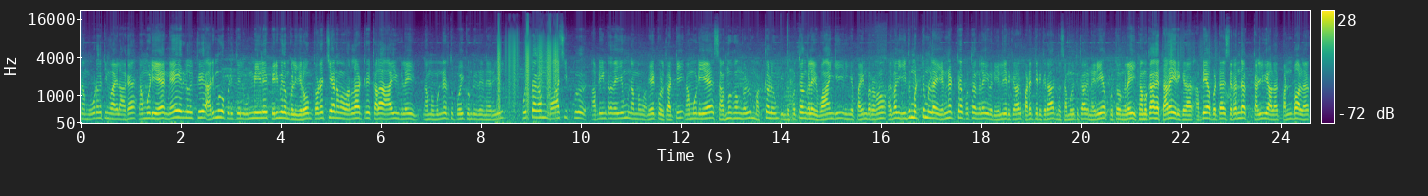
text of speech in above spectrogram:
நம்ம ஊடகத்தின் வாயில் வாயிலாக நம்முடைய நேயர்களுக்கு அறிமுகப்படுத்தல் உண்மையிலே பெருமிதம் கொள்கிறோம். தொடர்ச்சியாக நம்ம வரலாற்று கல ஆய்வுகளை நம்ம முன்னெடுத்து போய்கொண்டிருக்கிற நேரில் புத்தகம் வாசிப்பு அப்படின்றதையும் நம்ம மேற்கோள் காட்டி நம்முடைய சமூகங்களும் மக்களும் இந்த புத்தகங்களை வாங்கி நீங்கள் பயன்பெறணும். அது மாதிரி இது மட்டும் இல்லை எண்ணற்ற புத்தகங்களை இவர் எழுதியிருக்கிறார் படைத்திருக்கிறார். இந்த சமூகத்துக்காக நிறைய புத்தகங்களை நமக்காக தர இருக்கிறார். அப்படியாப்பட்ட சிறந்த கல்வியாளர் பண்பாளர்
